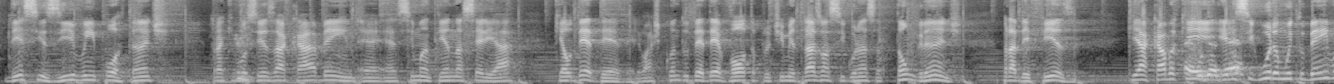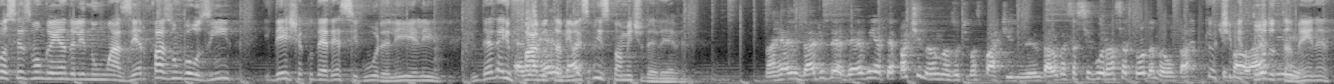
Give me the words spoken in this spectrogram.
decisivo e importante para que vocês acabem é, é, se mantendo na Série A, que é o Dedé, velho. Eu acho que quando o Dedé volta para o time, ele traz uma segurança tão grande para a defesa que acaba que é, Dedé... ele segura muito bem e vocês vão ganhando ali no 1x0, faz um golzinho e deixa que o Dedé segura ali. Ele... O Dedé e o é, Fábio também, mas principalmente o Dedé, velho. Na realidade, o Dedé vem até patinando nas últimas partidas. Ele não tava com essa segurança toda, não, tá? É porque o time todo que... também, né?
